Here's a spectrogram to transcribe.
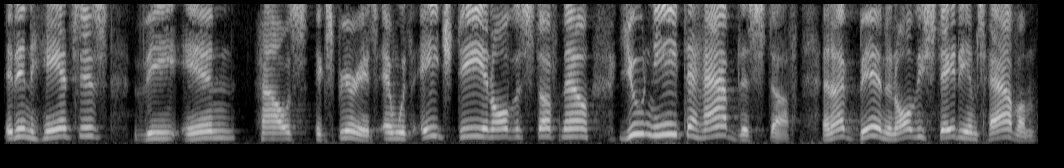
it enhances the in house experience. And with HD and all this stuff now, you need to have this stuff. And I've been, and all these stadiums have them.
